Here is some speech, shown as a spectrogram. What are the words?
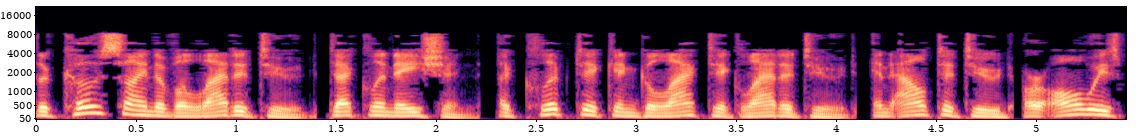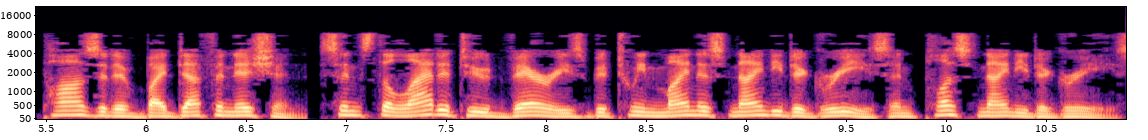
the cosine of a latitude declination, ecliptic and galactic latitude, and altitude are always positive by definition, since the latitude varies between 90 degrees and plus 90 degrees.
